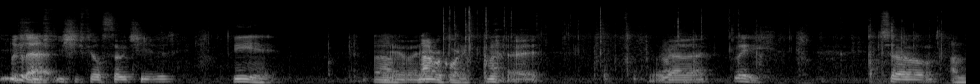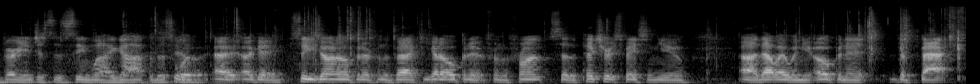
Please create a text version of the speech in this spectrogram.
You Look at should- that. You should feel so cheated. Yeah. Uh, Anyway. Not recording. Alright. We gotta. Wait. So. I'm very interested in seeing what I got for this one. So, uh, okay, so you don't open it from the back. You gotta open it from the front, so the picture is facing you. Uh, that way, when you open it, the back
